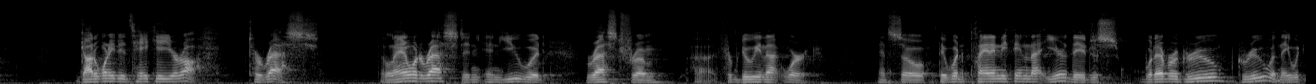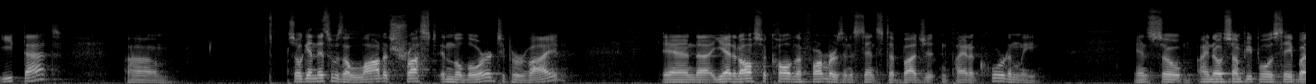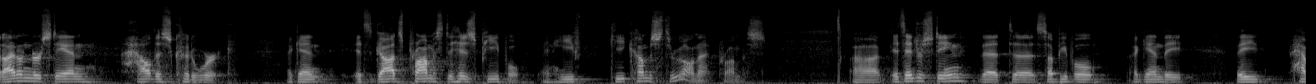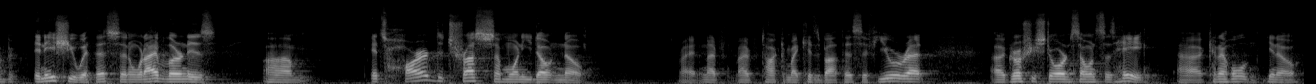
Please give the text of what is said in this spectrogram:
God wanted to take a year off to rest. The land would rest, and, and you would rest from, uh, from doing that work. And so they wouldn't plant anything in that year. They just, whatever grew, grew, and they would eat that. Um, so again, this was a lot of trust in the Lord to provide. And uh, yet it also called on the farmers, in a sense, to budget and plan accordingly. And so I know some people will say, but I don't understand how this could work. Again, it's God's promise to his people, and he, he comes through on that promise. Uh, it's interesting that uh, some people, again, they, they have an issue with this, and what I've learned is um, it's hard to trust someone you don't know, right? And I've, I've talked to my kids about this. If you were at a grocery store and someone says, hey, uh, can I hold, you know,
